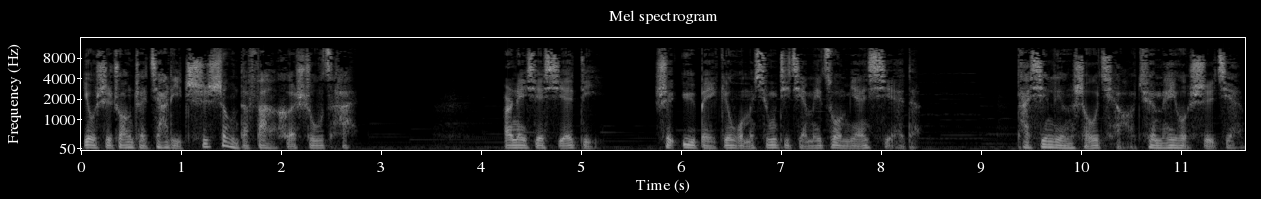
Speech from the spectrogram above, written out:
又是装着家里吃剩的饭和蔬菜，而那些鞋底是预备给我们兄弟姐妹做棉鞋的。他心灵手巧，却没有时间，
